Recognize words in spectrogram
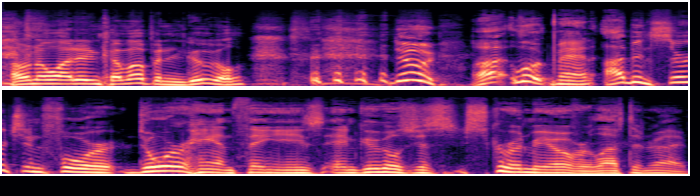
I don't know why I didn't come up in Google. Dude, uh, look, man, I've been searching for door hand thingies, and Google's just screwing me over left and right.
